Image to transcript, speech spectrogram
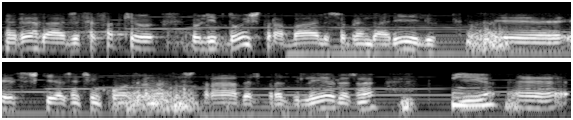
É verdade. Você sabe que eu, eu li dois trabalhos sobre andarilho, é, esses que a gente encontra nas estradas brasileiras, né? Sim. E é,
